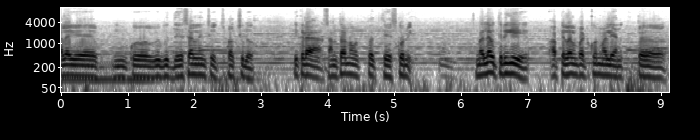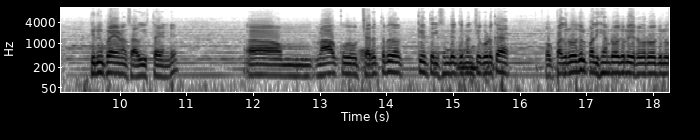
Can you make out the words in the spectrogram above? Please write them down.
అలాగే ఇంకో వివిధ దేశాల నుంచి వచ్చే పక్షులు ఇక్కడ సంతానం ఉత్పత్తి చేసుకొని మళ్ళీ అవి తిరిగి ఆ పిల్లల్ని పట్టుకొని మళ్ళీ తిరిగి ప్రయాణం సాగిస్తాయండి. నాకు చరిత్రకి తెలిసిన దగ్గర నుంచి కూడా ఒక పది రోజులు పదిహేను రోజులు ఇరవై రోజులు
